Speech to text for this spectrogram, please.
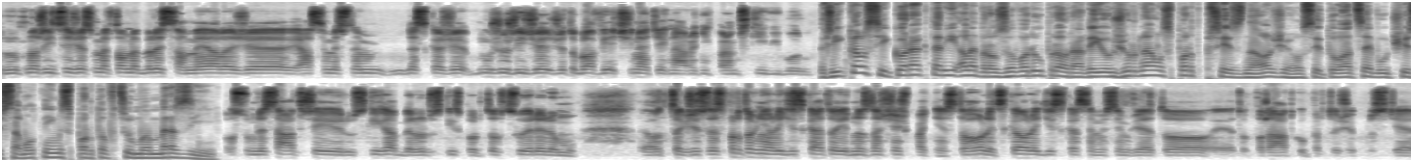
Nutno říci, že jsme v tom nebyli sami, ale že já si myslím dneska, že můžu říct, že, že to byla většina těch národních paralympijských výborů. Říkal Sikora, který ale v rozhovoru pro radiožurnál Sport přiznal, že ho situace vůči samotným sportovcům mrzí. 83 ruských a běloruských sportovců jede domů. Jo, takže ze sportovního hlediska je to jednoznačně špatně. Z toho lidského hlediska si myslím, že je to, je to pořádku, protože prostě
